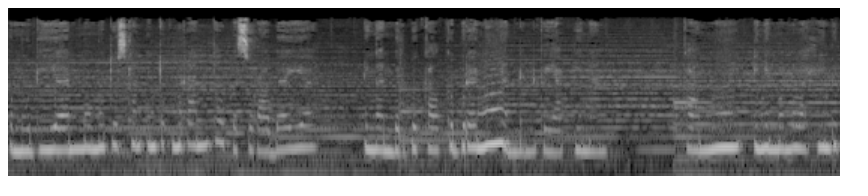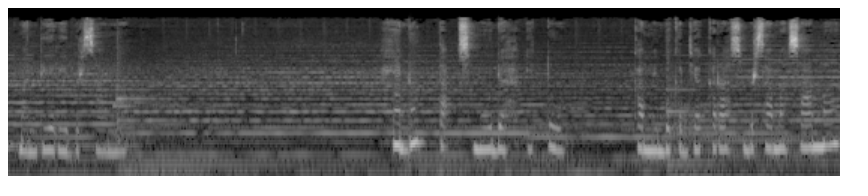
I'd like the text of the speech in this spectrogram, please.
kemudian memutuskan untuk merantau ke Surabaya dengan berbekal keberanian dan keyakinan. Kami ingin memulai hidup mandiri bersama. Hidup tak semudah itu. Kami bekerja keras bersama-sama,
